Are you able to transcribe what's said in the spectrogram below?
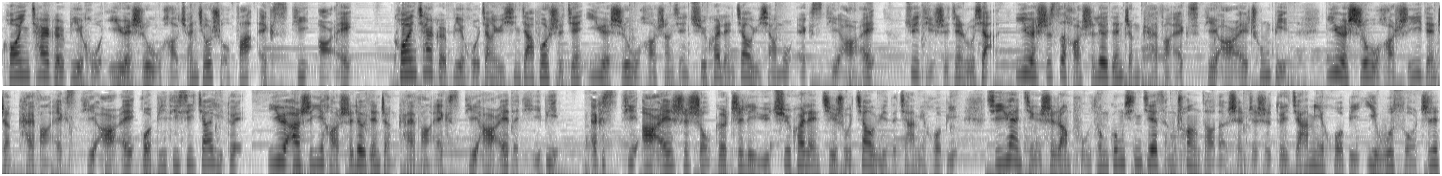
Coin Tiger 壁虎一月十五号全球首发 XTRA。CoinTiger 壁虎将于新加坡时间一月十五号上线区块链教育项目 XTRA，具体时间如下：一月十四号十六点整开放 XTRA 充币，一月十五号十一点整开放 XTRA 或 BTC 交易对，一月二十一号十六点整开放 XTRA 的提币。XTRA 是首个致力于区块链技术教育的加密货币，其愿景是让普通工薪阶层创造的，甚至是对加密货币一无所知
